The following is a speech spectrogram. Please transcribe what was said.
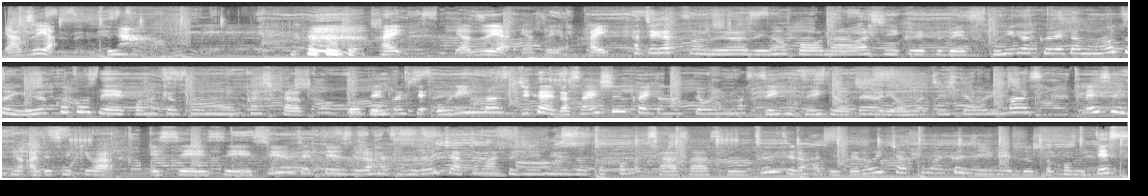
やずや。はいやずややずや。はい。8月の土曜日のコーナーはシークレットベース君がくれたものということでこの曲の歌詞からトークを展開しております。次回が最終回となっております。ぜひぜひお便りお待ちしております。メッセージの宛先は sassuz0801-gmail.com サーサースー 0801-gmail.com です。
